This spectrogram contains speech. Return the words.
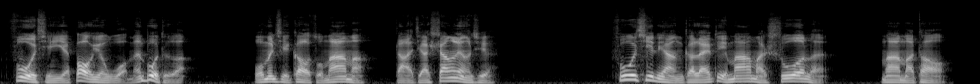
父亲也抱怨我们不得。我们且告诉妈妈，大家商量去。”夫妻两个来对妈妈说了，妈妈道：“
